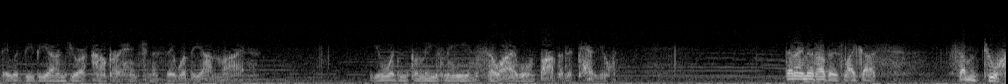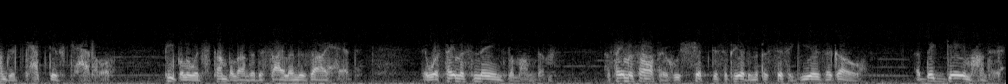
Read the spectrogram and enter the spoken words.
They would be beyond your comprehension as they were beyond mine. You wouldn't believe me, and so I won't bother to tell you. Then I met others like us. Some 200 captive cattle. People who had stumbled onto this island as I had. There were famous names among them. A famous author whose ship disappeared in the Pacific years ago. A big game hunter.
